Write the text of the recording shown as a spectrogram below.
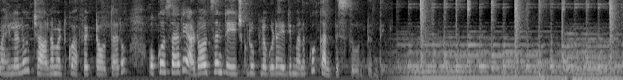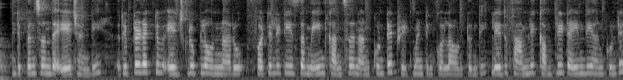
మహిళలు చాలా మటుకు అఫెక్ట్ అవుతారు. ఒక్కోసారి అడాల్సెంట్ ఏజ్ గ్రూప్లో కూడా ఇది మనకు కనిపిస్తూ ఉంటుంది. డిపెండ్స్ ఆన్ ద ఏజ్ అండి. రిప్రొడక్టివ్ ఏజ్ గ్రూప్లో ఉన్నారు. Fertility is the main concern అనుకుంటే ట్రీట్మెంట్ ఇంకోలా ఉంటుంది. లేదు ఫ్యామిలీ కంప్లీట్ అయింది అనుకుంటే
